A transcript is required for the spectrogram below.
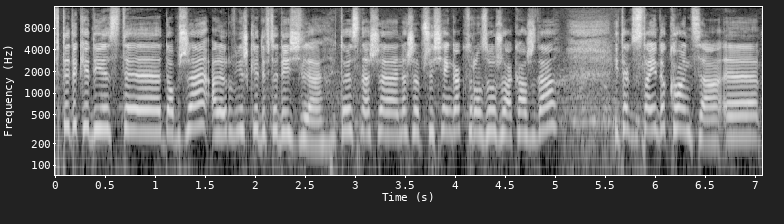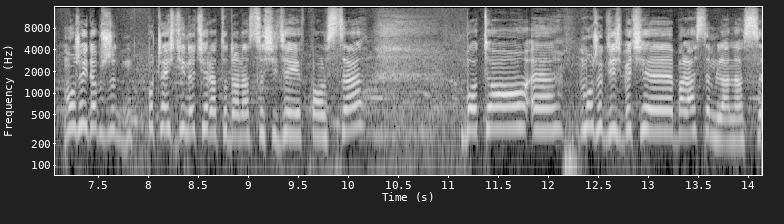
Wtedy, kiedy jest e, dobrze, ale również kiedy wtedy jest źle. To jest nasze, nasza przysięga, którą złożyła każda i tak zostanie do końca. E, może i dobrze po części dociera to do nas, co się dzieje w Polsce, bo to może gdzieś być balastem dla nas,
